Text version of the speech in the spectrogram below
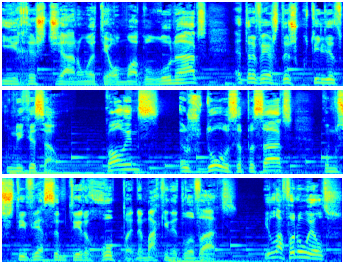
e rastejaram até ao módulo lunar através da escotilha de comunicação. Collins ajudou-os a passar como se estivesse a meter roupa na máquina de lavar. E lá foram eles.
